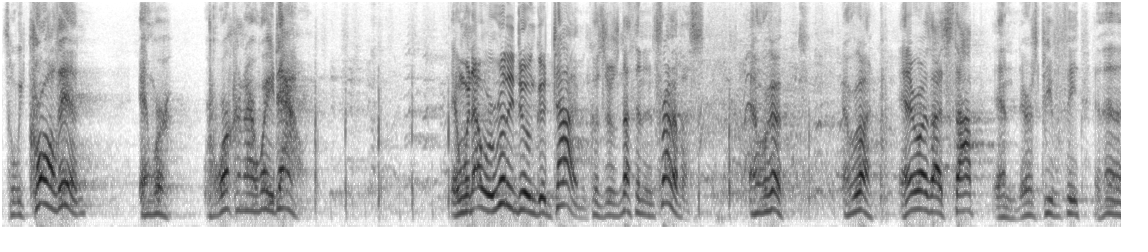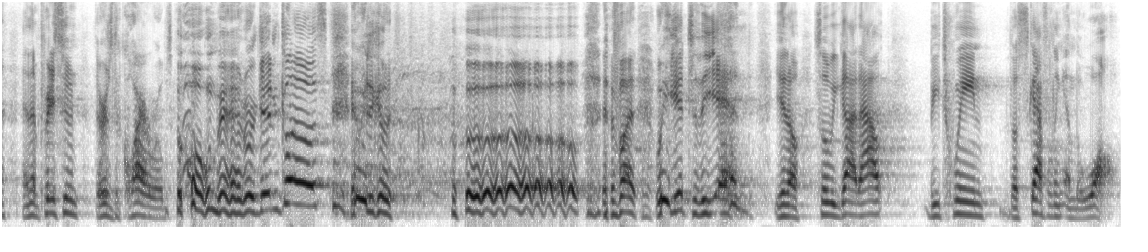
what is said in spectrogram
So we crawled in, and we're, we're working our way down. And we're, now we're really doing good time because there's nothing in front of us. And we're going, and we're going. And everyone's I'd stop, and there's people feet, and then, and then pretty soon there's the choir robes. Oh man, we're getting close. And we just go, and finally, we get to the end, you know. So we got out between the scaffolding and the wall.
